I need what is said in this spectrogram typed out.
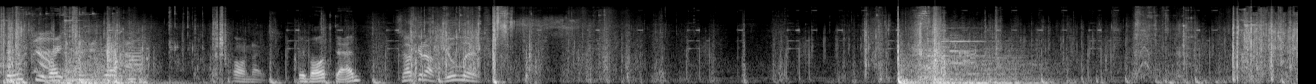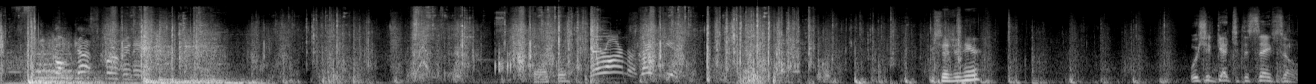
Two to your right. Two. Oh, nice. They both dead? Suck it up. You'll live. You've got gas moving in. Exactly. More armor right here. Precision here. We should get to the safe zone.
